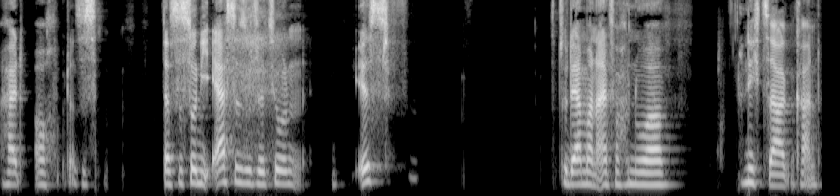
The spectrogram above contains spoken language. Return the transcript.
halt auch, dass es, dass es so die erste Situation ist, zu der man einfach nur nichts sagen kann.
